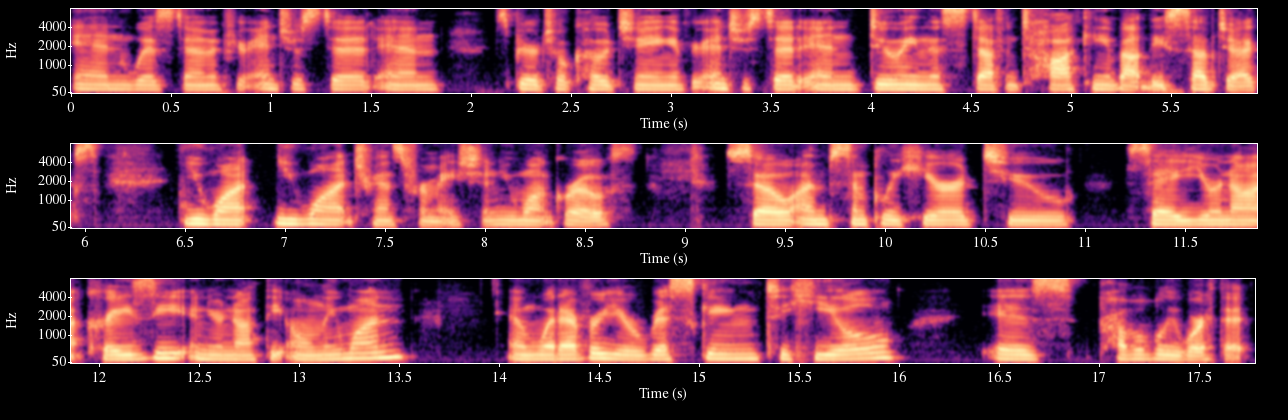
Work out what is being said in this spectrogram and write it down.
in wisdom, if you're interested in spiritual coaching, if you're interested in doing this stuff and talking about these subjects, you want, you want transformation, you want growth. So I'm simply here to say you're not crazy and you're not the only one. And whatever you're risking to heal is probably worth it.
